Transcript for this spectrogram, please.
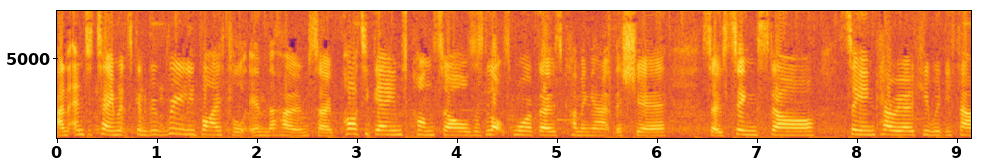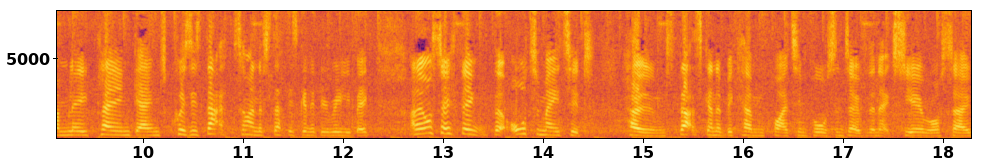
And entertainment's going to be really vital in the home. So, party games, consoles, there's lots more of those coming out this year. So, SingStar, singing karaoke with your family, playing games, quizzes, that kind of stuff is going to be really big. And I also think that automated homes, that's going to become quite important over the next year or so.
